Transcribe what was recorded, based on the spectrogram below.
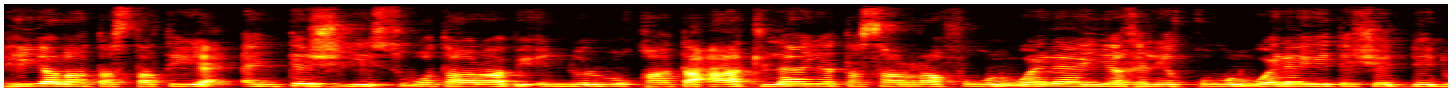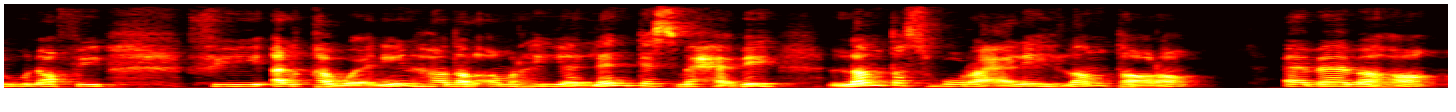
هي لا تستطيع أن تجلس وترى بأن المقاطعات لا يتصرفون ولا يغلقون ولا يتشددون في في القوانين. هذا الأمر هي لن تسمح به لن تصبر عليه لن ترى أمامها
